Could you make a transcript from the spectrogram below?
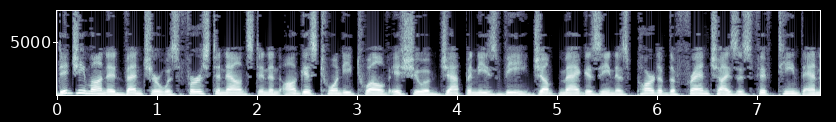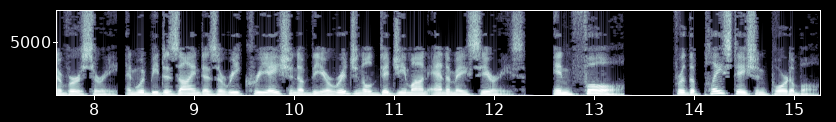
Digimon Adventure was first announced in an August 2012 issue of Japanese V-Jump magazine as part of the franchise's 15th anniversary, and would be designed as a recreation of the original Digimon anime series in full for the PlayStation Portable.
